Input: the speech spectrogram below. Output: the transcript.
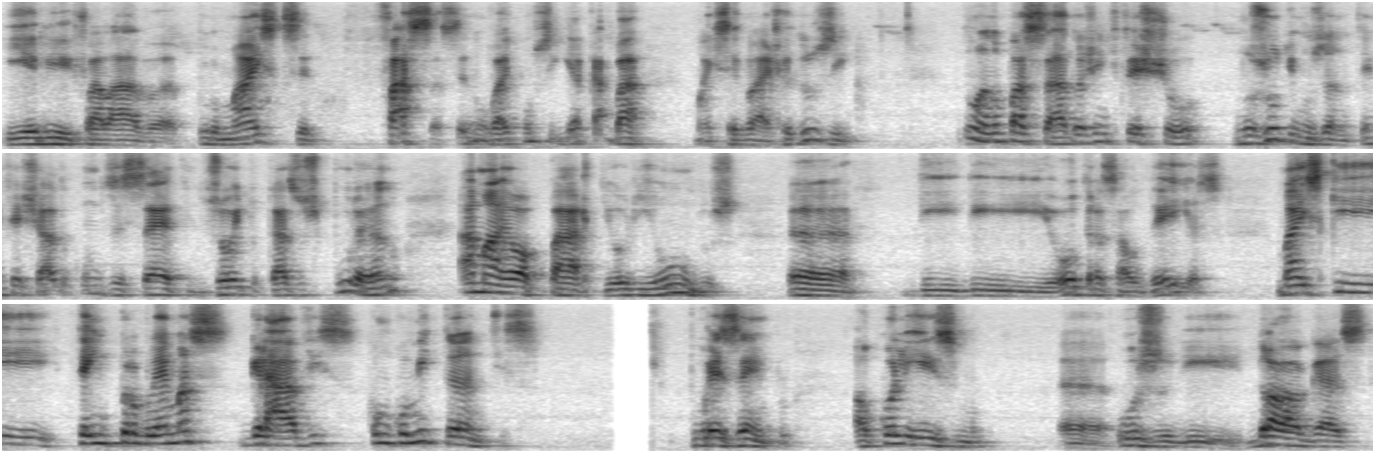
e ele falava, por mais que você faça, você não vai conseguir acabar, mas você vai reduzir. No ano passado, a gente fechou, nos últimos anos, tem fechado com 17, 18 casos por ano, a maior parte oriundos uh, de, de outras aldeias, mas que têm problemas graves concomitantes. Por exemplo, alcoolismo, uh, uso de drogas,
